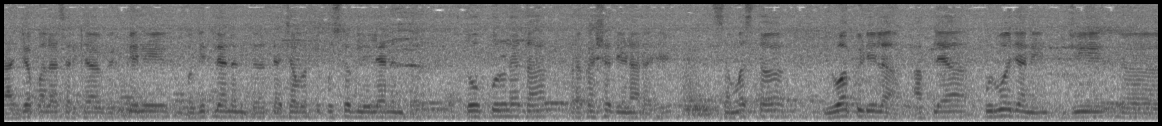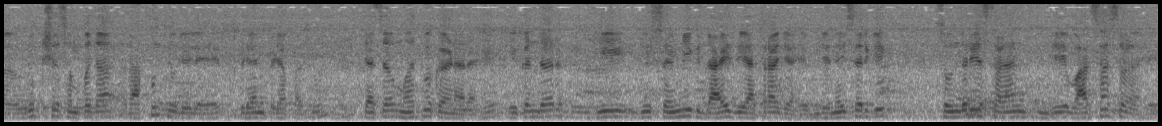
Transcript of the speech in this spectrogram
राज्यपालासारख्या व्यक्तीने बघितल्यानंतर त्याच्यावरती पुस्तक लिहिल्यानंतर तो पूर्णतः प्रकाशात येणार आहे. समस्त युवा पिढीला आपल्या पूर्वजांनी जी वृक्ष संपदा राखून ठेवलेली आहे पिढ्यानपिढ्यापासून त्याचं महत्त्व कळणार आहे. एकंदर ही जी सैनिक दायज यात्रा जी आहे म्हणजे नैसर्गिक सौंदर्य स्थळां म्हणजे वारसा स्थळ आहे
